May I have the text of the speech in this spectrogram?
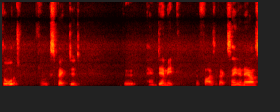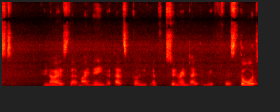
thought or expected. The pandemic, the Pfizer vaccine announced, who knows, that may mean that that's got a sooner end date than we first thought.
